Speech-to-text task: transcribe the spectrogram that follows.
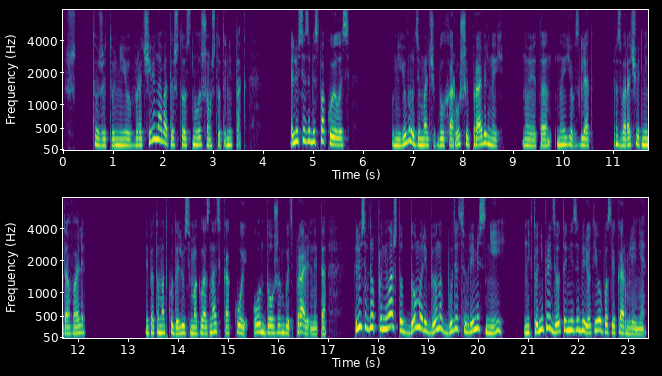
Что же это у нее, врачи виноваты, что с малышом что-то не так? Люся забеспокоилась. У нее вроде мальчик был хороший, правильный, но это, на ее взгляд, разворачивать не давали. И потом откуда Люся могла знать, какой он должен быть правильный-то? Люся вдруг поняла, что дома ребенок будет все время с ней. Никто не придет и не заберет его после кормления.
